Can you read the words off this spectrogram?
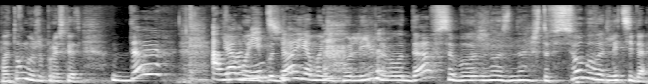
Потом уже происходит, да, А я, манипу- моменте- да, я манипулировал, да, все было, но знаешь, что все было для тебя.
